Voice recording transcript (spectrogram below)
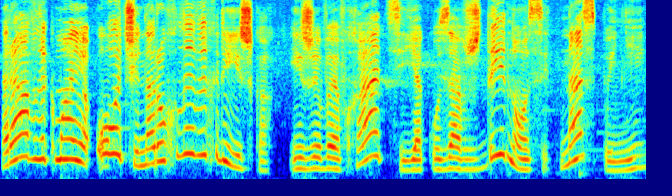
равлик має очі на рухливих ріжках і живе в хатці, яку завжди носить на спині.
